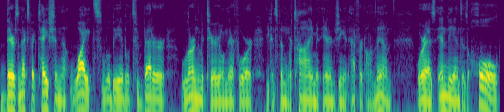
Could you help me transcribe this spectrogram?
there's an expectation that whites will be able to better learn the material and therefore you can spend more time and energy and effort on them, whereas Indians as a whole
